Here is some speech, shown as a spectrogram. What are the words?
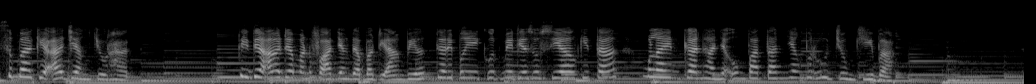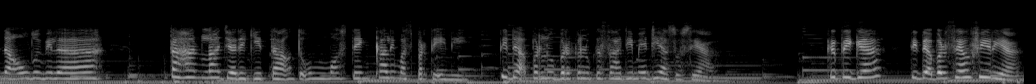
sebagai ajang curhat. Tidak ada manfaat yang dapat diambil dari pengikut media sosial kita, melainkan hanya umpatan yang berujung gibah. Naudzubillah, Tahanlah jari kita untuk memposting kalimat seperti ini. Tidak perlu berkeluh kesah di media sosial. Ketiga, tidak berselfie ria.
